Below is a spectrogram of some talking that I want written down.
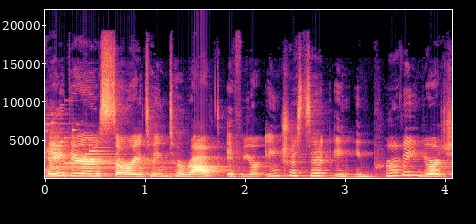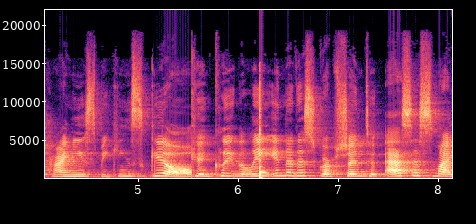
Hey there, sorry to interrupt. If you're interested in improving your Chinese speaking skill, you can click the link in the description to access my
